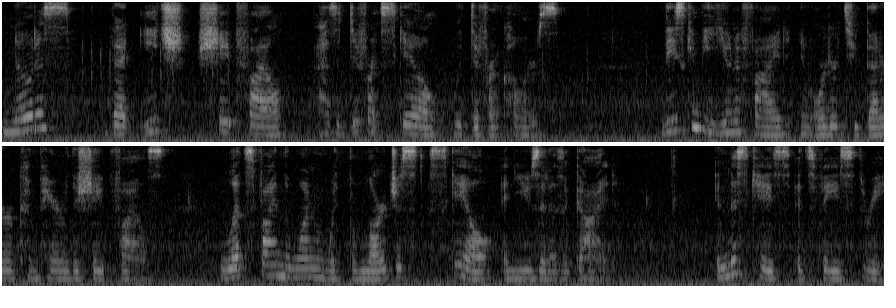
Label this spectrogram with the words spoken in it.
Notice that each shapefile has a different scale with different colors. These can be unified in order to better compare the shapefiles. Let's find the one with the largest scale and use it as a guide. In this case, it's phase 3.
